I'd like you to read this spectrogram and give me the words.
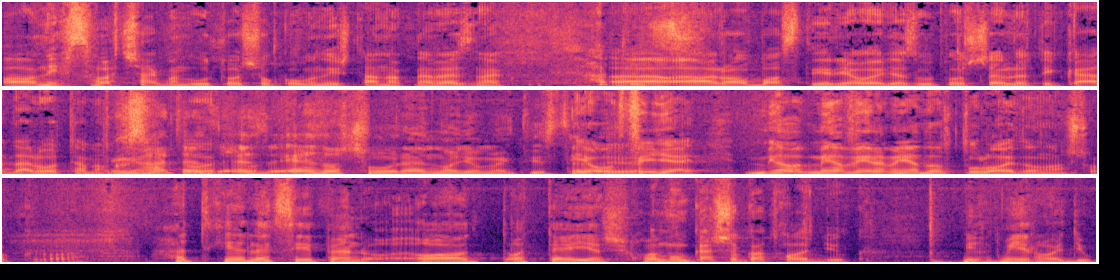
A Népszabadságban utolsó kommunistának neveznek. Hát ez... A Rab azt írja, hogy az utolsó előtti Kádár volt, meg az hát ez, utolsó. ez, ez a sorrend nagyon megtisztelő. Jó, figyelj, mi a, mi a véleményed a tulajdonosokról? Hát kérlek szépen a, a teljes A hazug... munkásokat hagyjuk. Miért, miért hagyjuk?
